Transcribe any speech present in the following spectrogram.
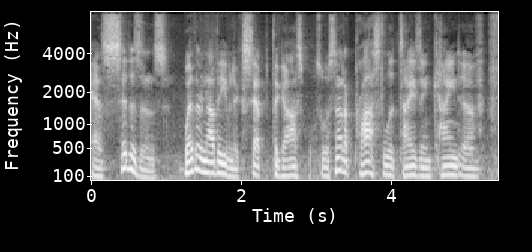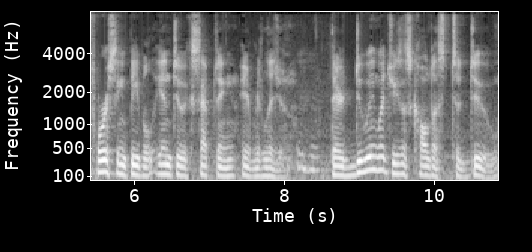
as citizens whether or not they even accept the gospel. So it's not a proselytizing kind of forcing people into accepting a religion. Mm-hmm. They're doing what Jesus called us to do,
